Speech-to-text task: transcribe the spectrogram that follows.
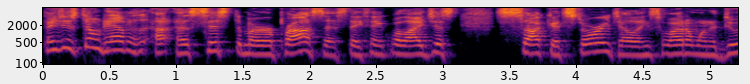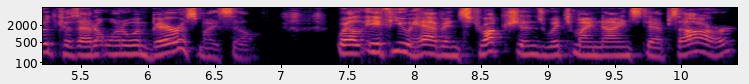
They just don't have a, a, system or a process. They think, well, I just suck at storytelling, so I don't want to do it because I don't want to embarrass myself. Well, if you have instructions, which my nine steps are,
